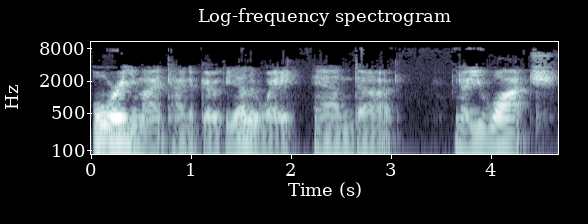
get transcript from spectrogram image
or you might kind of go the other way and, uh, you know, you watch,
